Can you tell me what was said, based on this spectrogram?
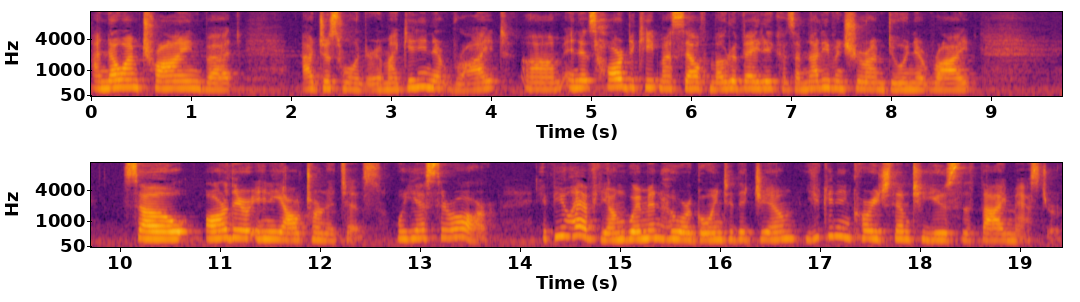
I know I'm trying, but I just wonder, am I getting it right? Um, and it's hard to keep myself motivated because I'm not even sure I'm doing it right. So, are there any alternatives? Well, yes, there are. If you have young women who are going to the gym, you can encourage them to use the Thigh Master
